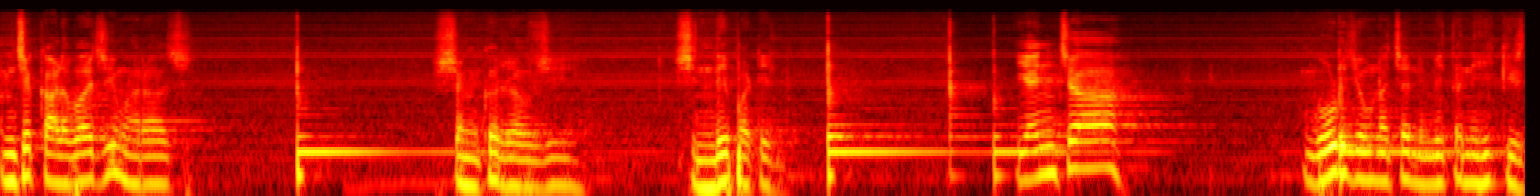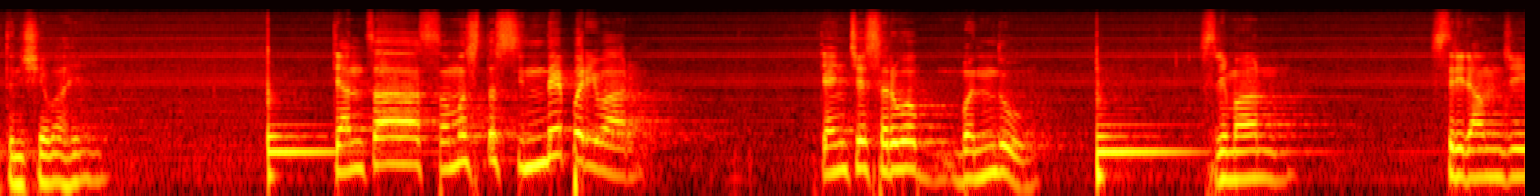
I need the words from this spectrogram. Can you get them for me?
आमचे काळबाजी महाराज शंकररावजी शिंदे पाटील यांच्या गोड जेवणाच्या निमित्ताने ही कीर्तन सेवा आहे. त्यांचा समस्त शिंदे परिवार त्यांचे सर्व बंधू श्रीमान श्रीरामजी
